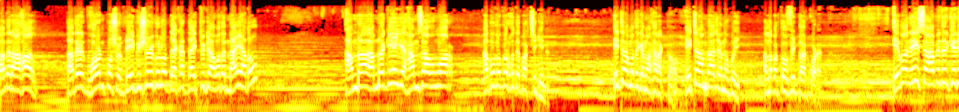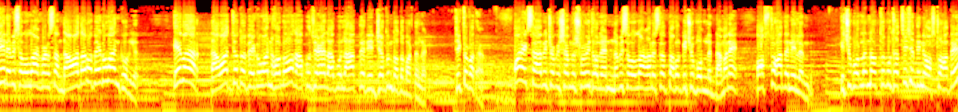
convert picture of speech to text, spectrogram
তাদের আহাল, তাদের ভরণ পোষণ এই বিষয়গুলো দেখার দায়িত্ব কি আমাদের নাই আদৌ? আমরা আমরা কি হামজা, উমর, আবু বকর হতে পারছি কিনা? এটা আমাদেরকে মাথা রাখতে হবে, এটা আমরা যেন হই, আল্লাহ তৌফিক দান করেন। এবার এই সাহাবিদেরকে নিয়ে নবী সাল্লাল্লাহু আলাইহি ওয়াসাল্লাম দাওয়াত বেগবান করলেন। এবার দাওয়াত যত বেগবান হলো, আবু জাহেল, আবু লাহাবদের নির্যাতন তত বাড়তে লাগে ঠিক তো কথা? অনেক সাহাবি চোখের সামনে শহীদ হলেন, নবী সাল্লাল্লাহু আলাইহি ওয়াসাল্লাম তখন কিছু বললেন না মানে অস্ত্র হাতে নিলেন। কিছু বললেন না অর্থ বোঝাচ্ছে যে তিনি অস্ত্র হাতে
